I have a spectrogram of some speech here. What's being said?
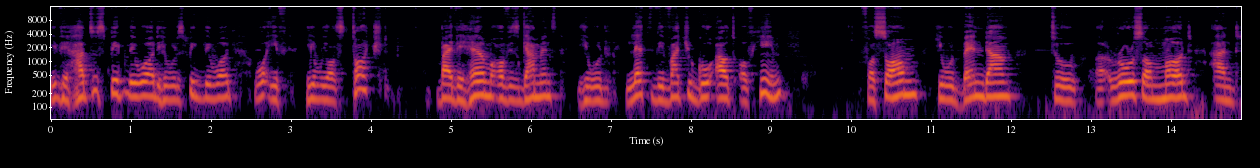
If he had to speak the word, he would speak the word. What if he was touched by the hem of his garments? He would let the virtue go out of him. For some, he would bend down to uh, roll some mud and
